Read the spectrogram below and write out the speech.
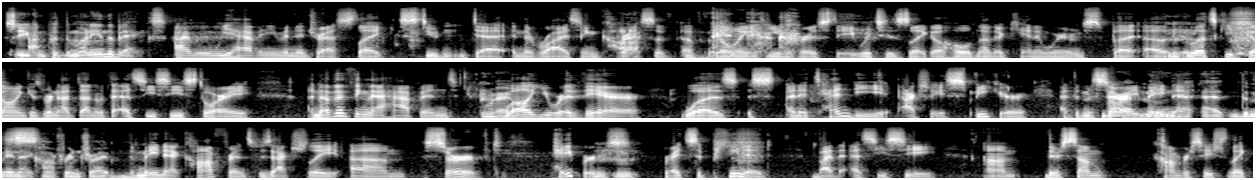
so you can put the money in the banks. I mean, we haven't even addressed like student debt and the rising costs of, of going to university, which is like a whole nother can of worms. But uh, Mhm. let's keep going because we're not done with the SEC story. Another thing that happened Right. while you were there was an attendee, actually a speaker at the Messari at mainnet at the mainnet conference, right? the mainnet conference was actually um, served papers, Mhm. right, subpoenaed by the SEC. Um, there's some conversation like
